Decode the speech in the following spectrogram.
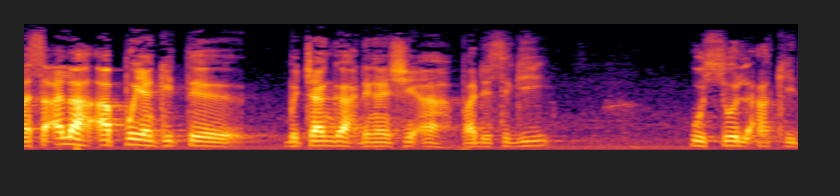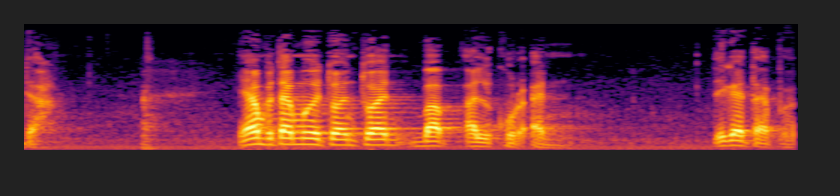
Masalah apa yang kita bercanggah dengan syiah pada segi usul akidah. Yang pertama tuan-tuan, bab Al-Quran. Dia kata apa?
